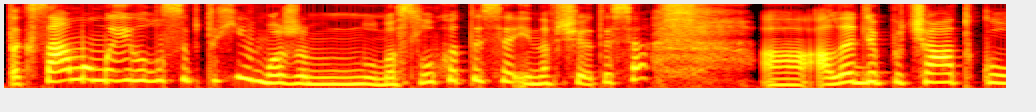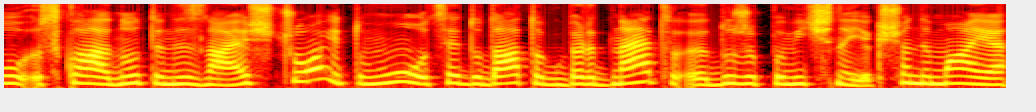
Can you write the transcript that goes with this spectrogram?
Так само ми і голоси птахів можемо ну, наслухатися і навчитися. А, але для початку складно, ти не знаєш що, і тому цей додаток BirdNet е, дуже помічний. Якщо немає.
